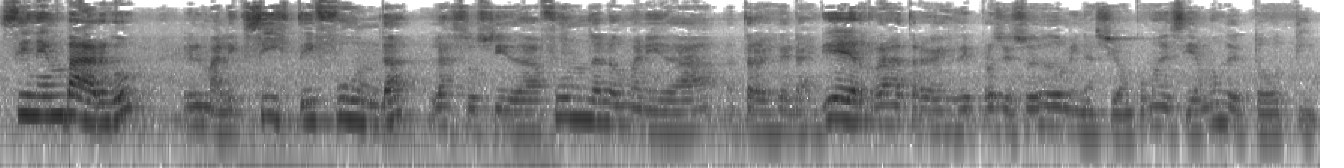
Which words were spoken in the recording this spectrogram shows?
Sin embargo, el mal existe y funda la sociedad, funda la humanidad a través de las guerras, a través de procesos de dominación, como decíamos, de todo tipo.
